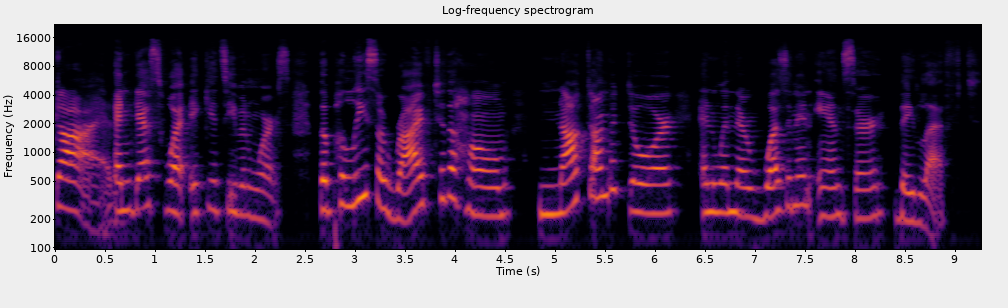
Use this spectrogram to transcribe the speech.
god. And guess what? It gets even worse. The police arrived to the home, knocked on the door, and when there wasn't an answer, they left.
